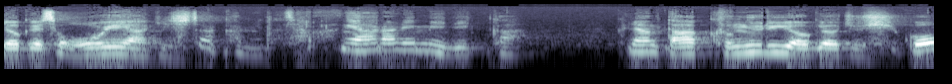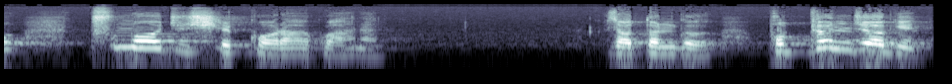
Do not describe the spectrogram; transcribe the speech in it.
여기서 오해하기 시작합니다. 사랑의 하나님이니까 그냥 다 긍휼히 여겨주시고 품어주실 거라고 하는 그래서 어떤 그 보편적인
